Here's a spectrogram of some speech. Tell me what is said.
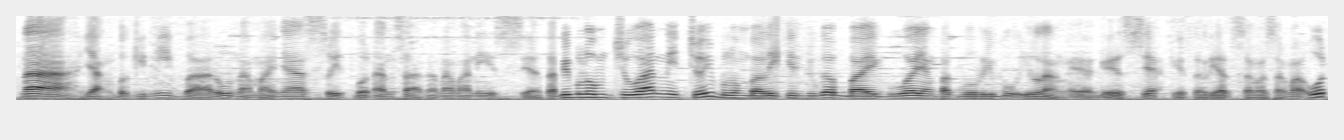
Nah yang begini baru namanya sweet bonanza karena manis ya. Tapi belum cuan nih cuy. Belum balikin juga baik gua yang 40 ribu hilang. Ya guys ya. Kita lihat sama-sama. Ut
